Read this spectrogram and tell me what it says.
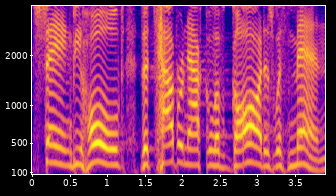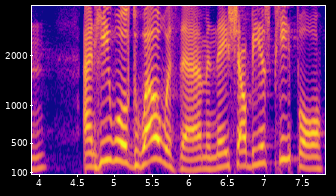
saying, Behold, the tabernacle of God is with men and he will dwell with them, and they shall be his people.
